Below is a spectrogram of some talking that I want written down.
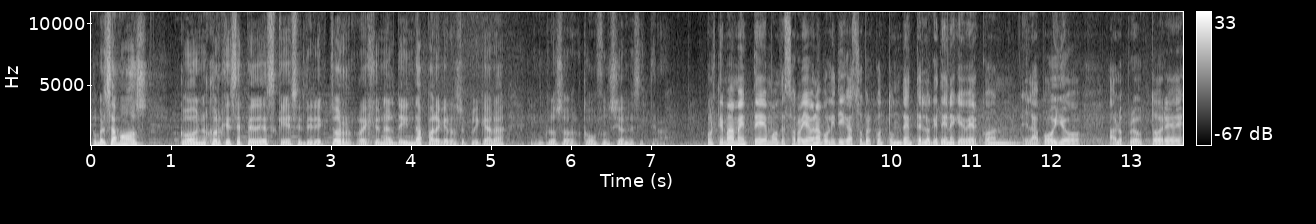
conversamos con Jorge Céspedes, que es el director regional de INDAP, para que nos explicara incluso cómo funciona el sistema. Últimamente hemos desarrollado una política súper contundente en lo que tiene que ver con el apoyo a los productores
